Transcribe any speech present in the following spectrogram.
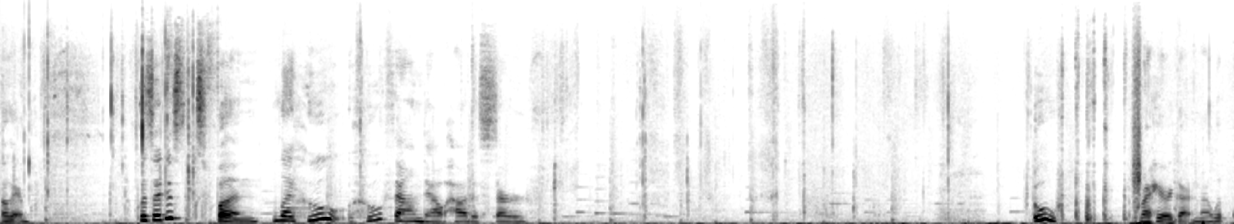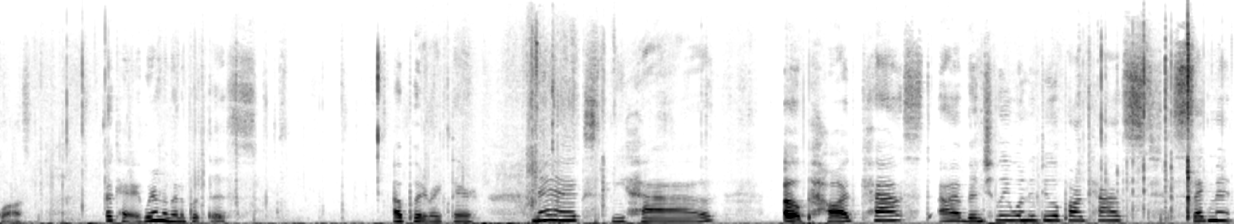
Okay. Plus I just looks fun. Like who who found out how to surf? Ooh, my hair got in my lip gloss. Okay, where am I going to put this? I'll put it right there. Next, we have a podcast. I eventually want to do a podcast segment,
